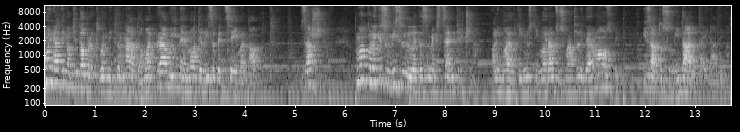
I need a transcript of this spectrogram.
nadimak je dobrotvorni tornado, moje pravo ime je mod Elizabeth Seymour Abbott. Zašto? Moje kolege su mislile da sam ekscentrična, ali moje aktivnosti i moj rad su smatrali veoma ozbiljni i zato su mi i dali taj nadimak.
